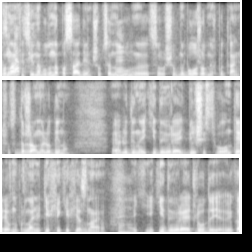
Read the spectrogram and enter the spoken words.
вона офіційно буде на посаді, щоб це не було, це- щоб не було жодних питань, що це державна людина. е, Людина, якій довіряють більшість волонтерів, ну принаймні тих, яких я знаю, які, які довіряють люди, яка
